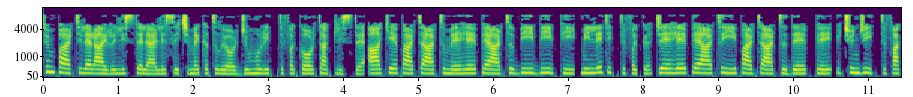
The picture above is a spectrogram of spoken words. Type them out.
Tüm partiler ayrı listelerle seçime katılıyor. Cumhur İttifakı ortak liste, AK Parti artı MHP artı BBP, Millet İttifakı, CHP artı İyi Parti artı DP, 3. İttifak,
